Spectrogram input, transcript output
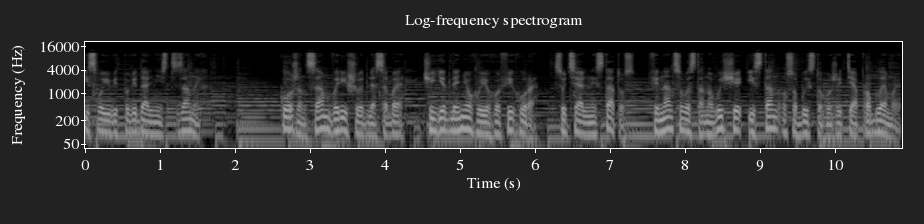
і свою відповідальність за них. Кожен сам вирішує для себе, чи є для нього його фігура, соціальний статус, фінансове становище і стан особистого життя проблемою.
